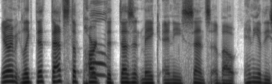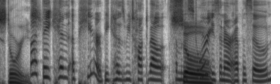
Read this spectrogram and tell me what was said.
You know what I mean? Like that that's the part Well- that doesn't make any sense about any of these stories. But they can appear because we talked about some So- of the stories in our episode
